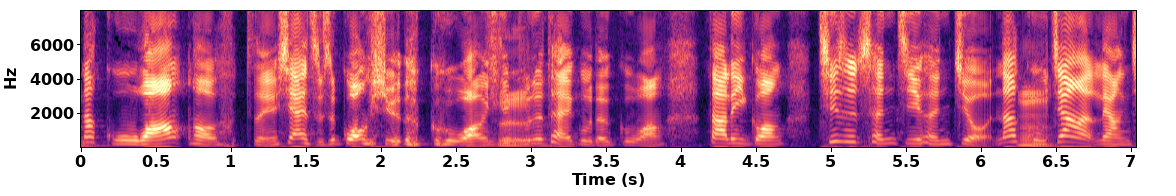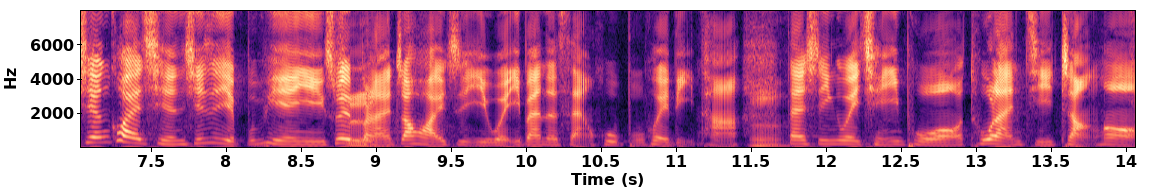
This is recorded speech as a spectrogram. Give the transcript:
那股王哦，等于现在只是光学的股王，已经不是台股的股王。大力光其实沉寂很久，那股价两千块钱其实也不便宜，所以本来赵华一直以为一般的散户不会理他，但是因为前一波突然急涨哈，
